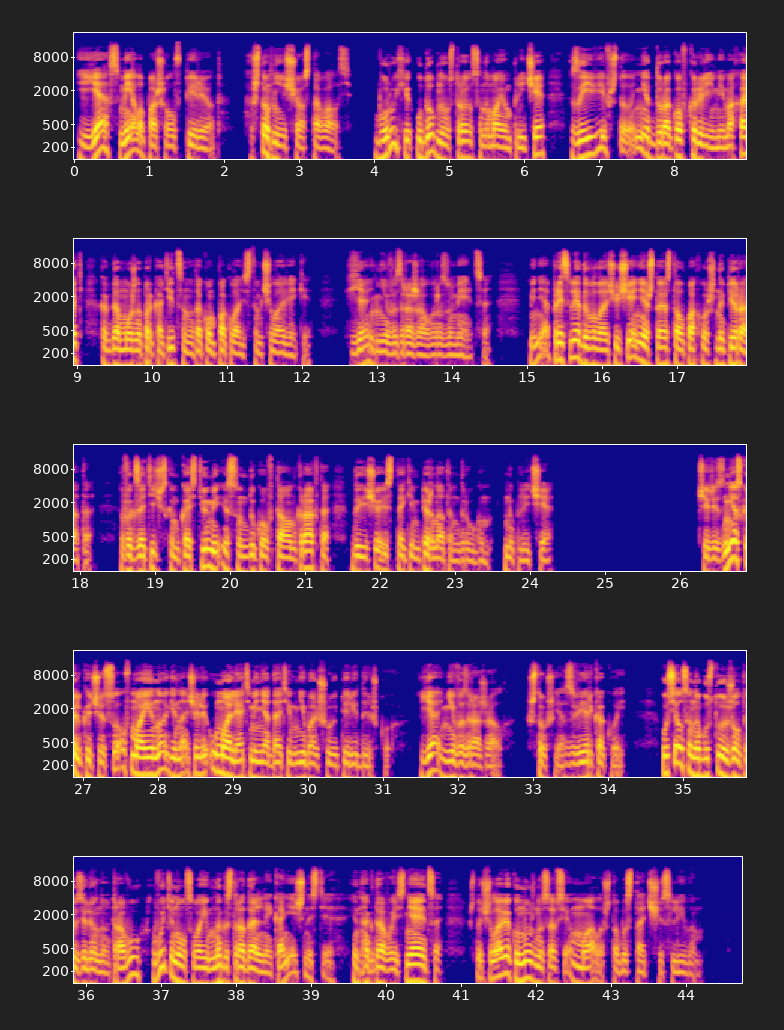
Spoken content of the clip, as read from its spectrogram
И я смело пошел вперед. Что мне еще оставалось? Бурухи удобно устроился на моем плече, заявив, что нет дураков крыльями махать, когда можно прокатиться на таком покладистом человеке. Я не возражал, разумеется. Меня преследовало ощущение, что я стал похож на пирата в экзотическом костюме из сундуков Таункрахта, да еще и с таким пернатым другом на плече. Через несколько часов мои ноги начали умолять меня дать им небольшую передышку. Я не возражал. Что ж, я зверь какой. Уселся на густую желто-зеленую траву, вытянул свои многострадальные конечности. Иногда выясняется, что человеку нужно совсем мало, чтобы стать счастливым.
